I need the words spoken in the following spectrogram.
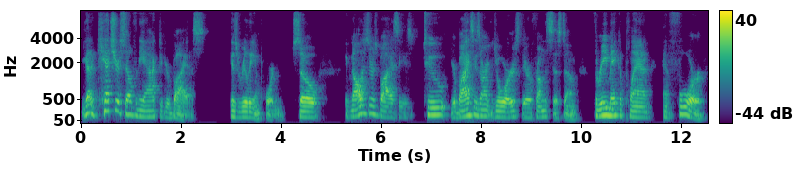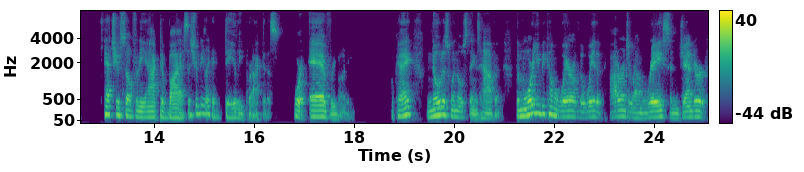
you got to catch yourself in the act of your bias is really important. So acknowledge there's biases. Two, your biases aren't yours, they're from the system. Three, make a plan. And four, catch yourself in the act of bias. This should be like a daily practice for everybody. Okay. Notice when those things happen. The more you become aware of the way the patterns around race and gender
